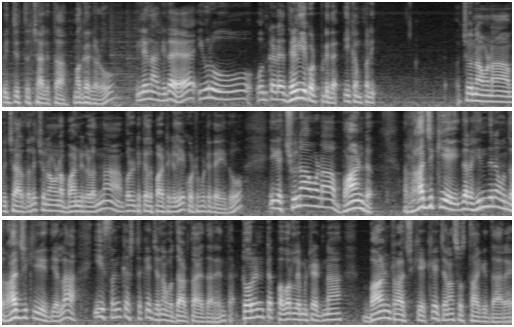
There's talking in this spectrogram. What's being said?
ವಿದ್ಯುತ್ ಚಾಲಿತ ಮಗಗಳು. ಇಲ್ಲೇನಾಗಿದೆ, ಇವರು ಒಂದು ಕಡೆ ದೇಣಿಗೆ ಕೊಟ್ಬಿಟ್ಟಿದೆ ಈ ಕಂಪನಿ. ಚುನಾವಣಾ ವಿಚಾರದಲ್ಲಿ ಚುನಾವಣಾ ಬಾಂಡ್ಗಳನ್ನು ಪೊಲಿಟಿಕಲ್ ಪಾರ್ಟಿಗಳಿಗೆ ಕೊಟ್ಟುಬಿಟ್ಟಿದೆ ಇದು. ಈಗ ಚುನಾವಣಾ ಬಾಂಡ್ ರಾಜಕೀಯ, ಇದರ ಹಿಂದಿನ ಒಂದು ರಾಜಕೀಯ ಇದೆಯಲ್ಲ, ಈ ಸಂಕಷ್ಟಕ್ಕೆ ಜನ ಒದ್ದಾಡ್ತಾ ಇದ್ದಾರೆ ಅಂತ. ಟೊರೆಂಟ್ ಪವರ್ ಲಿಮಿಟೆಡ್ನ ಬಾಂಡ್ ರಾಜಕೀಯಕ್ಕೆ ಜನ ಸುಸ್ತಾಗಿದ್ದಾರೆ.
